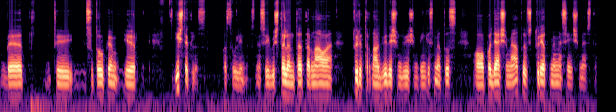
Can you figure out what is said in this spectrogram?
bet tai sutaupėm ir išteklius pasaulinius. Nes jeigu šita lenta tarnauja, turi tarnauti 20-25 metus, o po 10 metų turėtume mes ją išmesti.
